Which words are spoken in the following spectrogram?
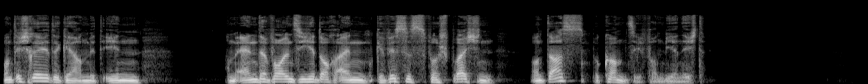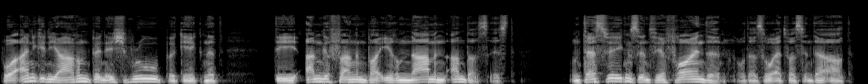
Und ich rede gern mit ihnen. Am Ende wollen sie jedoch ein gewisses Versprechen, und das bekommen sie von mir nicht. Vor einigen Jahren bin ich Rue begegnet, die angefangen bei ihrem Namen anders ist, und deswegen sind wir Freunde oder so etwas in der Art.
